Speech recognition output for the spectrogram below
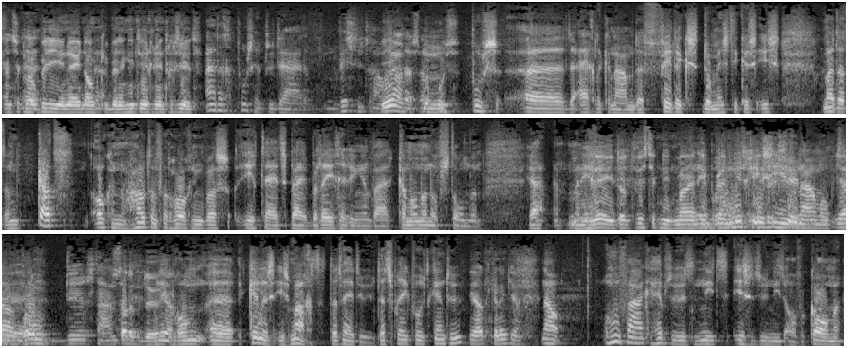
Encyclopedieën, nee dank u, ben ik niet in geïnteresseerd. Aardige poes hebt u daar. Wist u trouwens Ja, dat een poes. poes eh, de eigenlijke naam de Felix domesticus is, maar dat een kat ook een houten verhoging was eertijds bij belegeringen waar kanonnen op stonden. Ja, meneer... Nee, dat wist ik niet, maar Meneer ik ben Brom, niet ik zie uw geïnteresseerd. naam op de Ja, Brom. deur staan. Staat op de deur, Meneer ja. Brom, eh, kennis is macht, dat weet u. Dat spreekwoord kent u? Ja, dat ken ik, ja. Nou, hoe vaak hebt u het niet, is het u niet overkomen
